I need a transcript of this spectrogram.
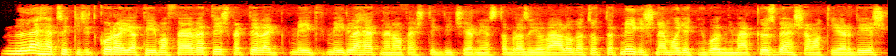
lehet, hogy kicsit korai a téma felvetés, mert tényleg még, még lehetne napestig dicsérni ezt a brazil válogatottat, mégis nem hagyott nyugodni már közben sem a kérdés,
